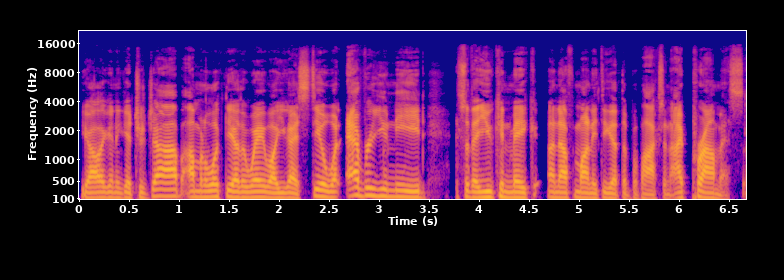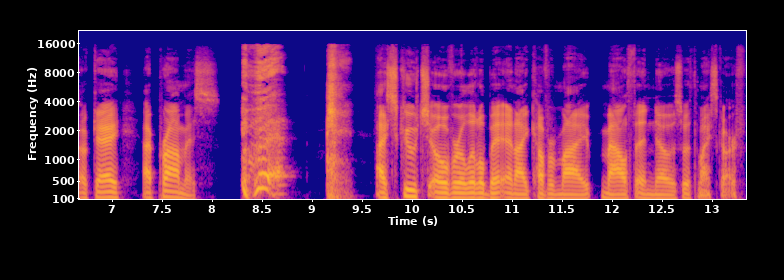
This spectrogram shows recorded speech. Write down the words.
Y'all are gonna get your job. I'm gonna look the other way while you guys steal whatever you need so that you can make enough money to get the Papoxin. I promise, okay? I promise. I scooch over a little bit and I cover my mouth and nose with my scarf.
